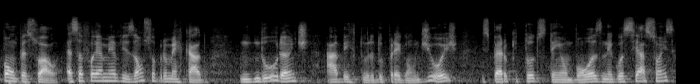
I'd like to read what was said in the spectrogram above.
Bom, pessoal, essa foi a minha visão sobre o mercado durante a abertura do pregão de hoje. Espero que todos tenham boas negociações.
